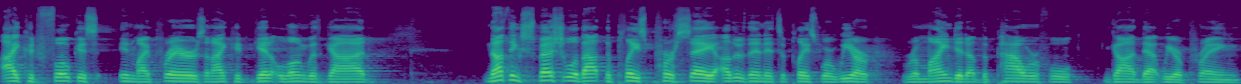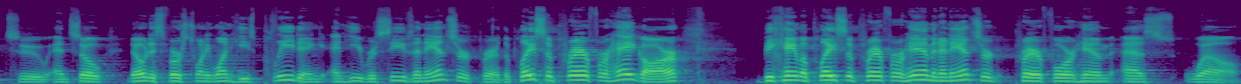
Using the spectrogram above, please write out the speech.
I could focus in my prayers and I could get alone with God. Nothing special about the place per se, other than it's a place where we are reminded of the powerful God that we are praying to. And so notice verse 21 he's pleading and he receives an answered prayer. The place of prayer for Hagar became a place of prayer for him and an answered prayer for him as well.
